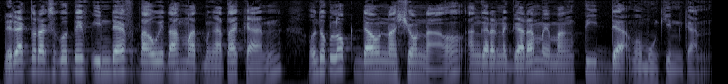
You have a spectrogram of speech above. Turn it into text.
Direktur Eksekutif Indef Tauhid Ahmad mengatakan, untuk lockdown nasional, anggaran negara memang tidak memungkinkan.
